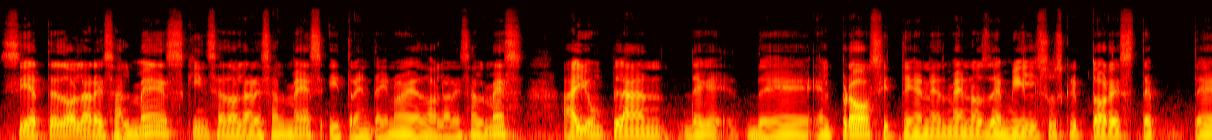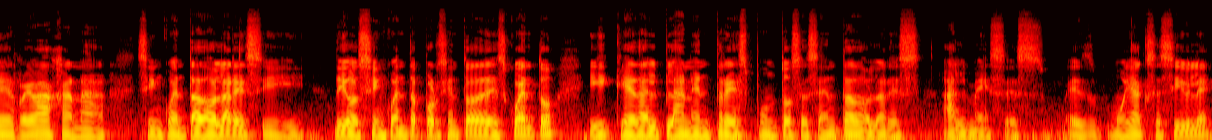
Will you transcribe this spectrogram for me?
7 dólares al mes, 15 dólares al mes y 39 dólares al mes. Hay un plan de, el Pro, si tienes menos de mil suscriptores, te, rebajan a 50 dólares y digo 50% de descuento y queda el plan en 3.60 dólares al mes. Es es muy accesible,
